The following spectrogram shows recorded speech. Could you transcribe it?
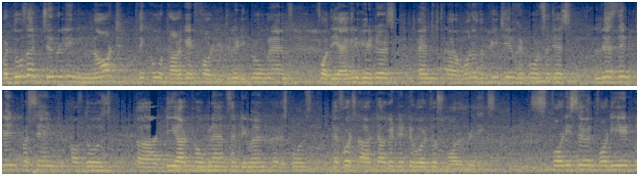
But those are generally not the core target for utility programs, for the aggregators, and uh, one of the PJM reports suggests less than 10% of those uh, DR programs and demand response efforts are targeted towards those smaller buildings. 47, 48%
